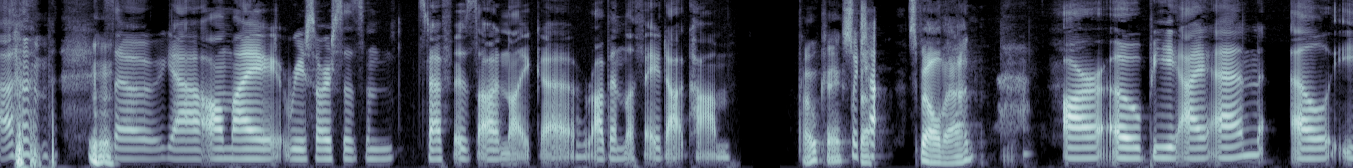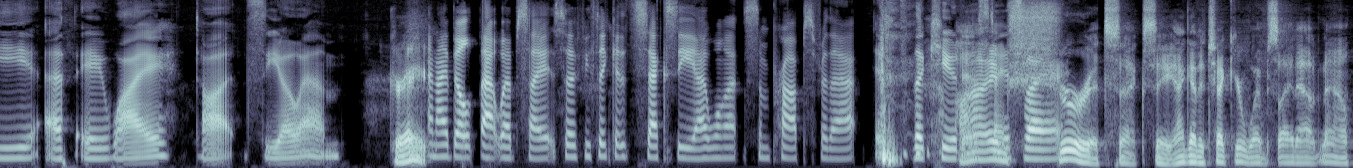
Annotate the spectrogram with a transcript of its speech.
Um, mm-hmm. So yeah, all my resources and stuff is on like uh, robinlefay.com. Okay, Spe- Which, spell that. R O B I N L E F A Y dot C O M. Great. And I built that website. So if you think it's sexy, I want some props for that. It's the cutest, I'm I swear. sure it's sexy. I got to check your website out now.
